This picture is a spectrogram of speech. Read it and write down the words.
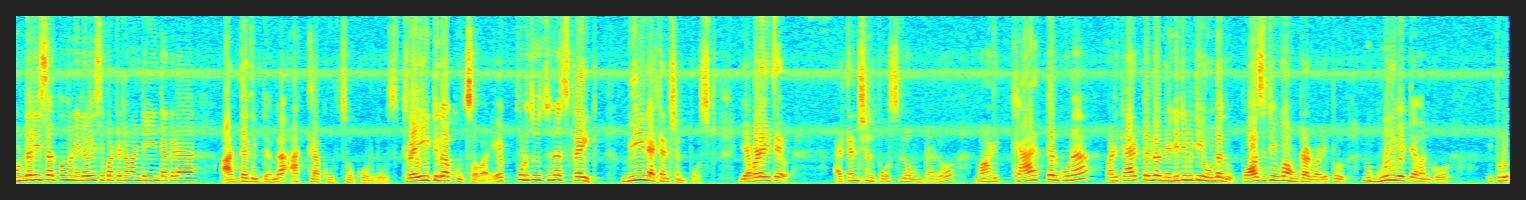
కుండలి సర్పము నిలవేసి పట్టడం అంటే ఏంటి అక్కడ? అడ్డదిడ్డంగా అట్లా కూర్చోకూడదు. స్ట్రైట్గా కూర్చోవాలి. ఎప్పుడు చూసినా స్ట్రైట్. Been attention post. ఎవడైతే అటెన్షన్ పోస్ట్లో ఉంటాడో వాడి క్యారెక్టర్ కూడా వాడి క్యారెక్టర్లో నెగిటివిటీ ఉండదు పాజిటివ్గా ఉంటాడు వాడు. ఇప్పుడు నువ్వు గూని పెట్టావనుకో ఇప్పుడు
